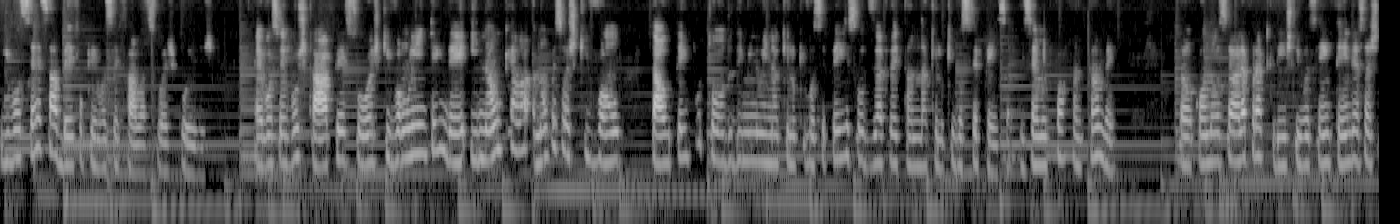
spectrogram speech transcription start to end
E você saber com quem você fala as suas coisas. É você buscar pessoas que vão lhe entender e não que ela, não pessoas que vão tá o tempo todo diminuindo aquilo que você pensa ou desacreditando naquilo que você pensa. Isso é muito importante também. Então, quando você olha para Cristo e você entende essas,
